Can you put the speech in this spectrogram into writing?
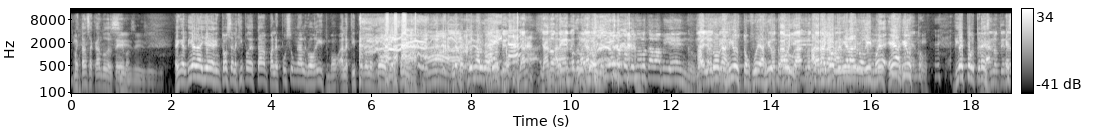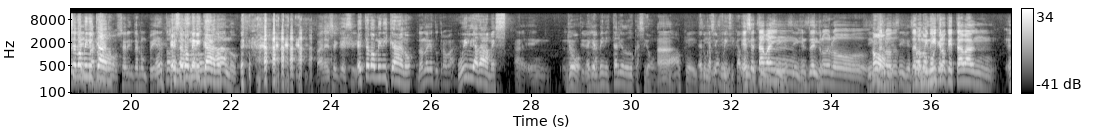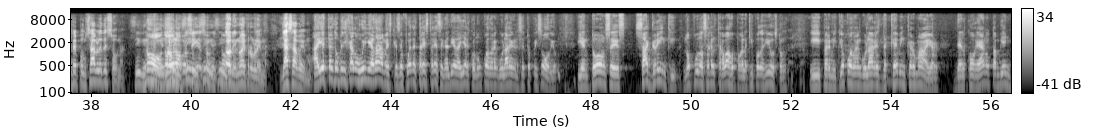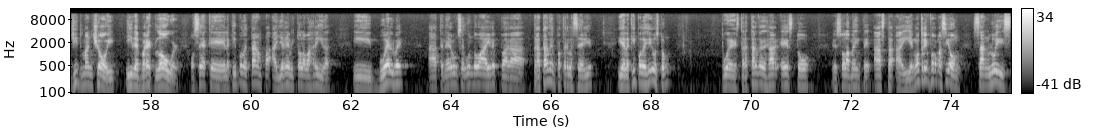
Me están sacando del tema. sí, sí, sí. En el día de ayer, entonces, el equipo de Tampa le puso un algoritmo al equipo de los Dodgers. sí. le metió un Ya no, algoritmo. ya, ya no Al tiene. de ya los no- Dodgers. viendo porque no lo estaba viendo. Ah, perdón, a entiendo. Houston fue a Houston. está Oye, jugando- hasta yo tenía el algoritmo. Es, es a Bueno. Houston. 10 por 3. ya no tiene Ese dominicano. no ser interrumpido. Ese dominicano. Parece que sí. Este dominicano, ¿Dónde es que tú trabajas? Willy Adames, Ah, en, en yo, actividad. en el Ministerio de Educación. Ah. Ah, ok. Educación sigue, sigue. física. Ese estaba sigue, en, sigue, en- sigue. dentro de los, No, de sigue, los, sigue, de sigue. los No, no, ministros porque- que estaban responsables de zona. Sigue, No, sigue, no, No, sigue, no, pues sigue, sigue, sigue, Sony. sigue. Tony, no hay problema. Ya sabemos. Ahí está el dominicano Willy Adames, que se fue de 3-3 en el día de ayer con un cuadrangular en el sexto episodio. Y entonces Zach Greinke no pudo hacer el trabajo por el equipo de Houston y permitió cuadrangulares de Kevin Kiermaier, del coreano también Jitman Choi y de Brett Lower. O sea que el equipo de Tampa ayer evitó la barrida y vuelve a tener un segundo aire para tratar de empatar la serie. Y el equipo de Houston pues tratar de dejar esto eh, solamente hasta ahí. En otra información, San Luis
